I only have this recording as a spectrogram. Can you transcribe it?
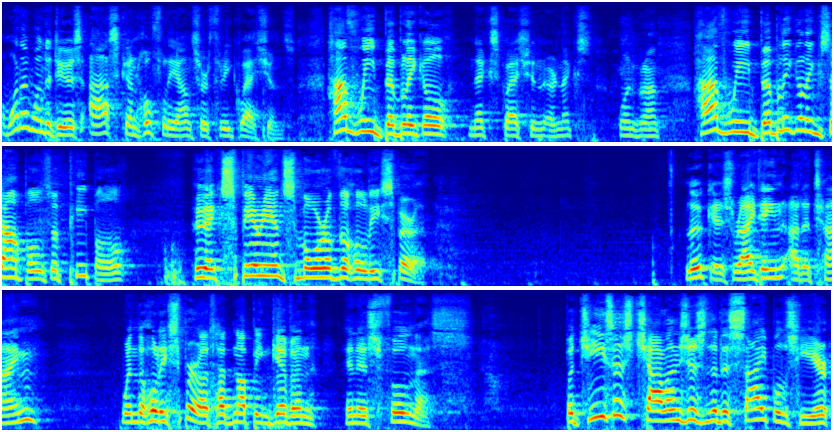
And what I want to do is ask and hopefully answer three questions. Have we biblical, next question, or next one, Grant, have we biblical examples of people who experience more of the Holy Spirit? Luke is writing at a time when the Holy Spirit had not been given in his fullness. But Jesus challenges the disciples here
